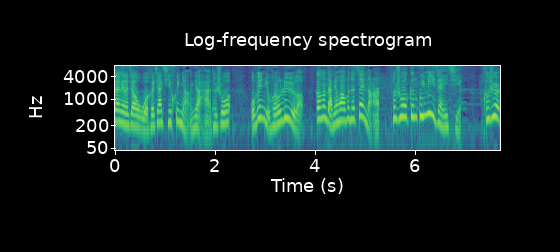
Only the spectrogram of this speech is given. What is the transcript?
下面呢叫我和佳期回娘家哈，他说我被女朋友绿了，刚刚打电话问她在哪儿，她说跟闺蜜在一起，可是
